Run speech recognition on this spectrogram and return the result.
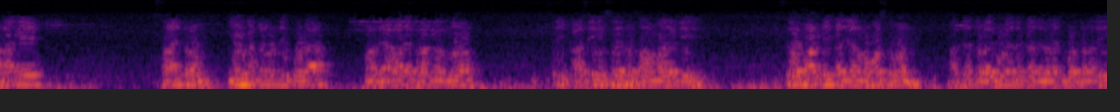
అలాగే సాయంత్రం ఏడు గంటల నుండి కూడా మన దేవాలయ ప్రాంగణంలో శ్రీ కాశీ విశ్వేశ్వర స్వామి వారికి శివభారతి కళ్యాణ మహోత్సవం అత్యంత వైభవంగా నిర్వహించబడుతున్నది.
